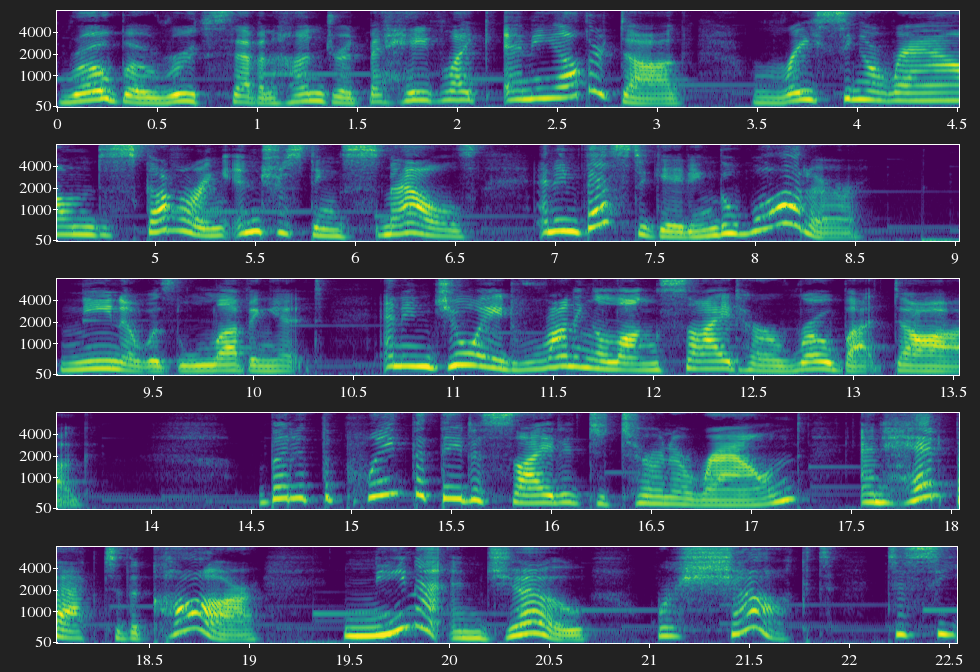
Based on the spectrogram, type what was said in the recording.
Robo Ruth 700 behaved like any other dog, racing around, discovering interesting smells, and investigating the water. Nina was loving it and enjoyed running alongside her robot dog. But at the point that they decided to turn around and head back to the car, Nina and Joe were shocked to see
